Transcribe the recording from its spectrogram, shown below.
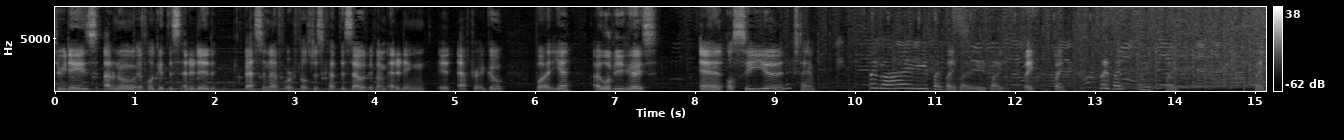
three days. I don't know if I'll get this edited fast enough, or if I'll just cut this out if I'm editing it after I go. But yeah, I love you guys. and I'll see you next time. Bye bye, bye bye bye bye bye bye bye bye bye bye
